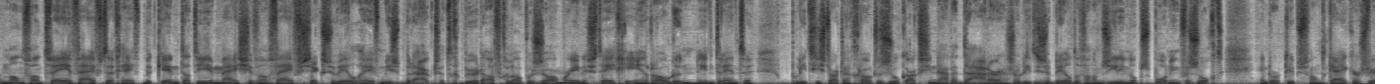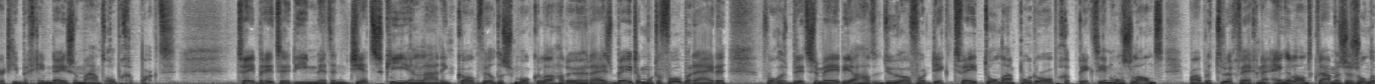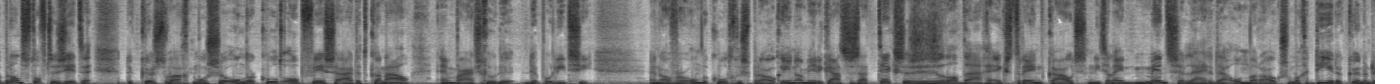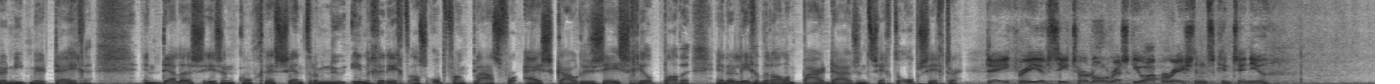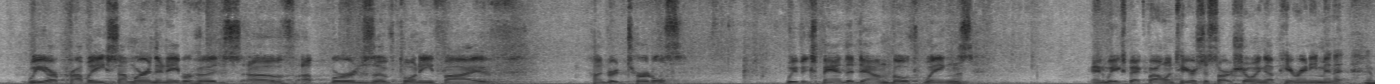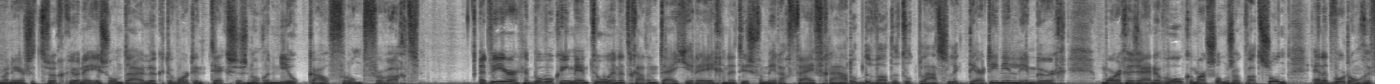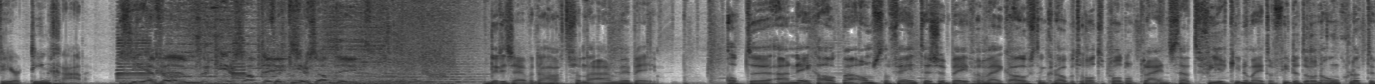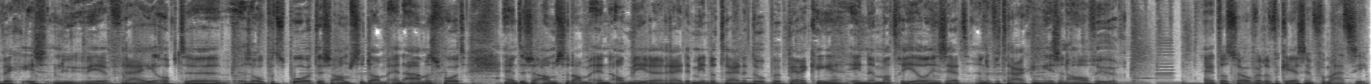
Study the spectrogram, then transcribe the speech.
Een man van 52 heeft bekend dat hij een meisje van 5 seksueel heeft misbruikt. Het gebeurde afgelopen zomer in een steegje in Roden in Drenthe. politie start een grote zoekactie naar de dader. Zo lieten ze beelden van hem zien in opsporing verzocht. En door tips van kijkers werd hij begin deze maand opgepakt. Twee Britten die met een jetski een lading kook wilden smokkelen... hadden hun reis beter moeten voorbereiden. Volgens Britse media had het duo voor dik 2 ton aan poeder opgepikt in ons land. Maar op de terugweg naar Engeland kwamen ze zonder brandstof te zitten. De kustwacht moest ze onderkoeld opvissen uit het kanaal en waarschuwde de politie. En over onderkoeld gesproken. In de Amerikaanse staat Texas is het al dagen extreem koud. Niet alleen mensen lijden daaronder, ook sommige dieren kunnen er niet meer tegen. In Dallas is een congrescentrum nu ingericht als opvangplaats voor ijskoude zeeschildpadden. En er liggen er al een paar duizend, zegt de opzichter. Day 3 of Sea Turtle Rescue Operations continue. We are probably somewhere in the neighborhoods of upwards of 2500 turtles. We've expanded down both wings. And we expect volunteers to start showing up here any minute. En wanneer ze terug kunnen is onduidelijk. Er wordt in Texas nog een nieuw koufront verwacht. Het weer, de bewolking neemt toe en het gaat een tijdje regenen. Het is vanmiddag 5 graden op de Wadden tot plaatselijk 13 in Limburg. Morgen zijn er wolken, maar soms ook wat zon. En het wordt ongeveer 10 graden. ZFM, verkeersupdate. verkeersupdate. Dit is even de hart van de ANWB. Op de A9 Alkmaar-Amstelveen tussen Beverwijk Oost en Knoop het staat 4 kilometer file door een ongeluk. De weg is nu weer vrij op, de, op het spoor tussen Amsterdam en Amersfoort. En tussen Amsterdam en Almere rijden minder treinen door beperkingen in materieel inzet. En de vertraging is een half uur. En tot zover de verkeersinformatie.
